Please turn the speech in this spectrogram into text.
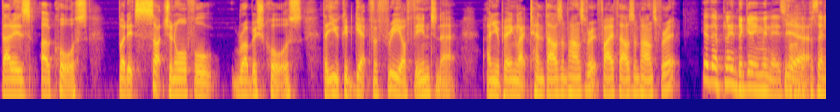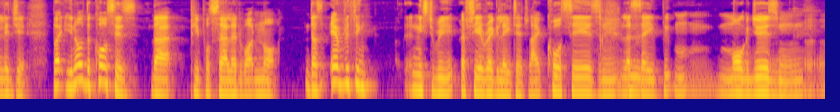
that is a course, but it's such an awful rubbish course that you could get for free off the internet and you're paying like £10,000 for it, £5,000 for it. Yeah, they're playing the game in it. It's Yeah. 100% legit. But you know, the courses that people sell and whatnot, does everything needs to be FCA regulated, like courses and let's say mortgages and uh,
